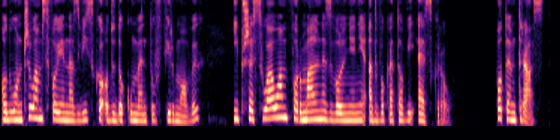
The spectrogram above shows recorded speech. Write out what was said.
odłączyłam swoje nazwisko od dokumentów firmowych i przesłałam formalne zwolnienie adwokatowi escrow. Potem trust.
